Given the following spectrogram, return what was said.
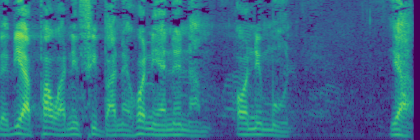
a power ne ɛhɔ ne yɛne nam honeymoon yeah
